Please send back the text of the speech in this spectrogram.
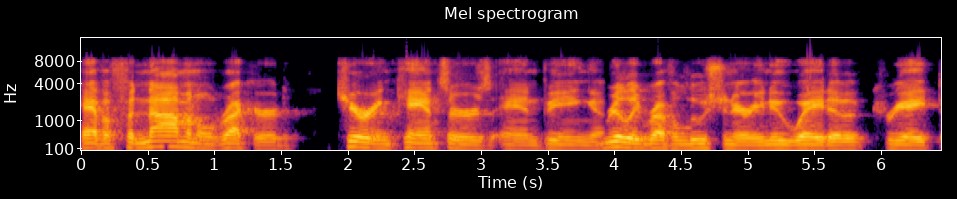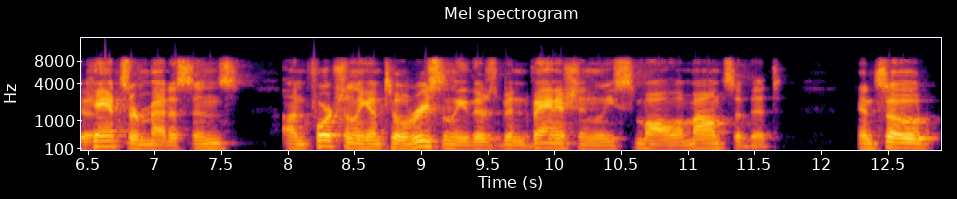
have a phenomenal record curing cancers and being a really revolutionary new way to create uh, cancer medicines. Unfortunately, until recently, there's been vanishingly small amounts of it. And so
